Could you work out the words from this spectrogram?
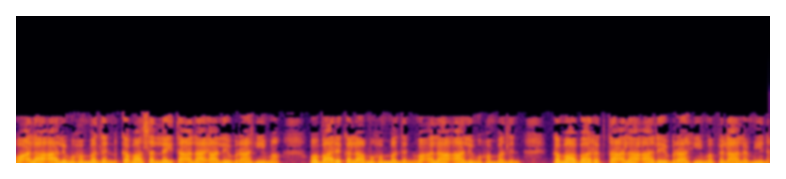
و اللہ علی محمد کما صلی علی ابراہیم و بارک اللہ محمد و اللہ علی محمد کما بارک اللہ علی ابراہیم فی العالمین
